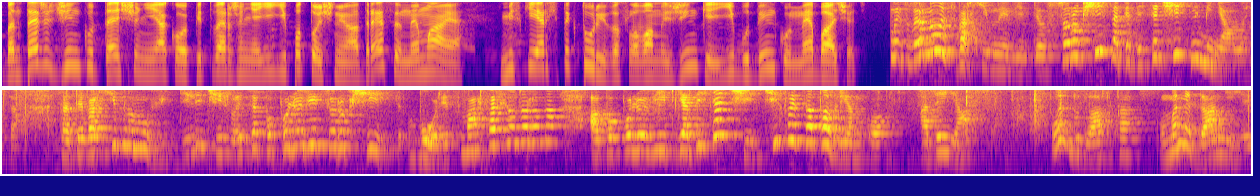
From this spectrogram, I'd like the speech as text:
Бентежить жінку те, що ніякого підтвердження її поточної адреси немає. В міській архітектурі, за словами жінки, її будинку не бачать. Ми звернулись в архівний відділ, з 46 на 56 не мінялося. Зате в архівному відділі числиться по польовій 46 Борець Марфа Федоровна, а по польовій 56 числиться Павленко. А де я? Ось, будь ласка, у мене дані є.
